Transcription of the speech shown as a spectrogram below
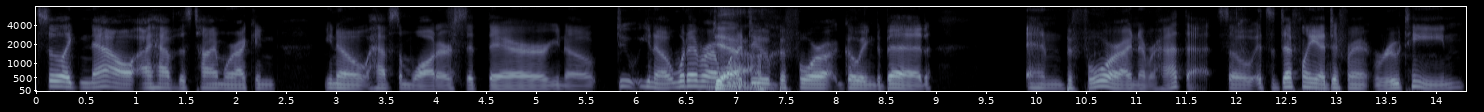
So like now I have this time where I can, you know, have some water, sit there, you know, do you know whatever I Yeah. want to do before going to bed. And before I never had that, so it's definitely a different routine.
